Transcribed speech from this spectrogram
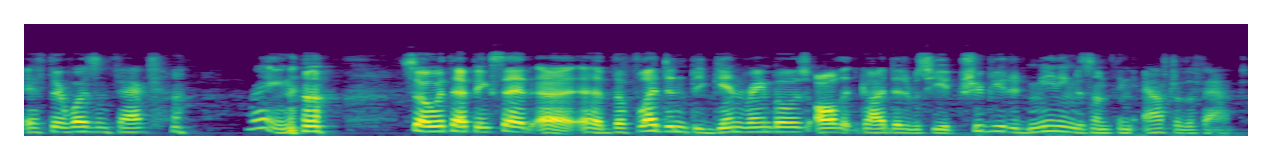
if there was, in fact, rain. so with that being said, uh, uh, the flood didn't begin rainbows. All that God did was he attributed meaning to something after the fact.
